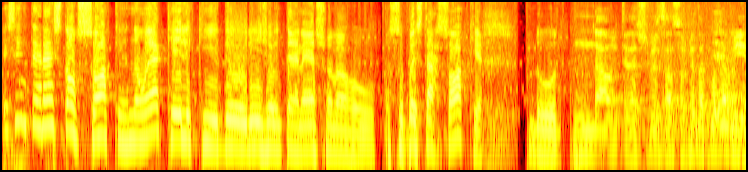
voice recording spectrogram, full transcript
Esse International Soccer não é aquele que deu origem ao International Superstar Soccer? Do. Não, International Superstar Soccer é da Konami. É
